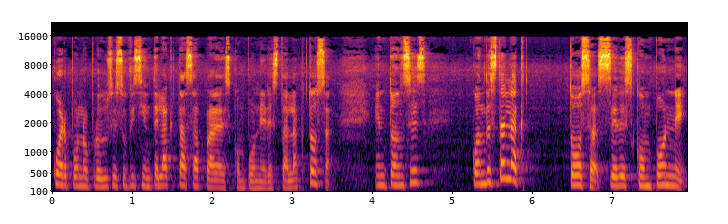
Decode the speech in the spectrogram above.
cuerpo no produce suficiente lactasa para descomponer esta lactosa. Entonces, cuando esta lactosa se descompone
